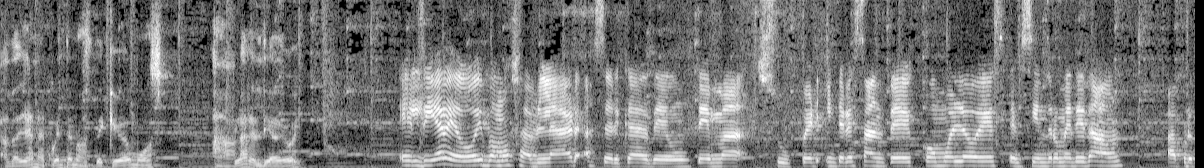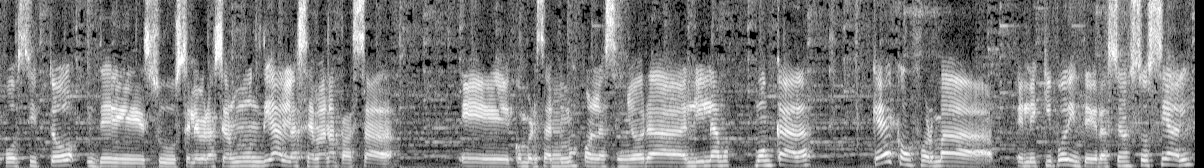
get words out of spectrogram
Adayana, cuéntanos de qué vamos a hablar el día de hoy. El día de hoy vamos a hablar acerca de un tema súper interesante como lo es el síndrome de Down a propósito de su celebración mundial la semana pasada. Eh, conversaremos con la señora Lila Moncada, que conforma el equipo de integración social,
